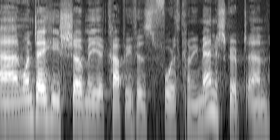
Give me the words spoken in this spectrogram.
And one day he showed me a copy of his forthcoming manuscript, and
